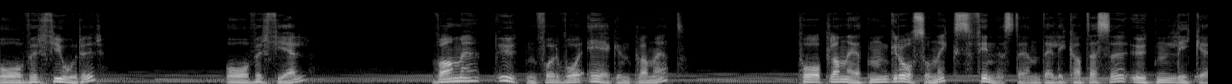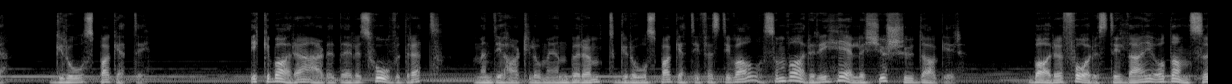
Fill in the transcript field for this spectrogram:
Over fjorder? Over fjell? Hva med utenfor vår egen planet? På planeten Gråsonix finnes det en delikatesse uten like, grå spagetti. Ikke bare er det deres hovedrett, men de har til og med en berømt grå spagettifestival som varer i hele 27 dager. Bare forestill deg å danse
